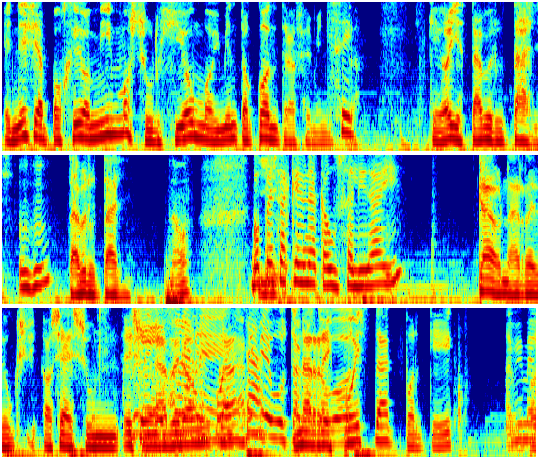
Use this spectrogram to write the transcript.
en ese apogeo mismo, surgió un movimiento contrafeminista, Sí. que hoy está brutal, está brutal, ¿no? ¿Vos Y- pensás que hay una causalidad ahí? Claro, una reducción, o sea, es, un, es ¿Qué una es una bronca, respuesta? A mí me gusta una cuando vos- respuesta porque A mí me Porque-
